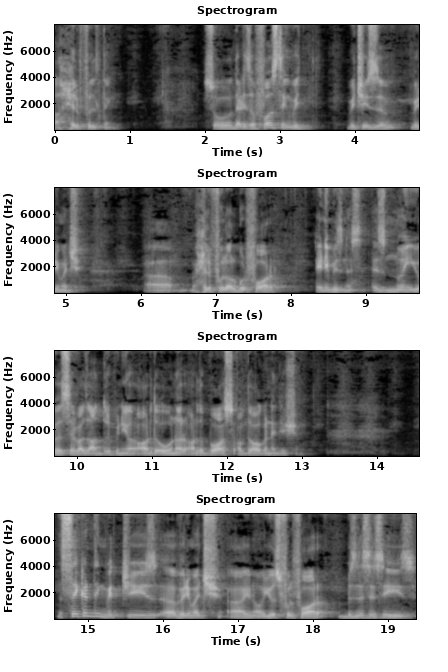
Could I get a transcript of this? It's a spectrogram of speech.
a helpful thing. So that is the first thing which which is uh, very much uh, helpful or good for any business is knowing yourself as an entrepreneur or the owner or the boss of the organization. The second thing which is uh, very much uh, you know useful for businesses is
